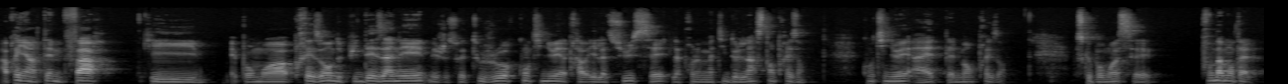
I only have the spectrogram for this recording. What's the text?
Après, il y a un thème phare qui est pour moi présent depuis des années, mais je souhaite toujours continuer à travailler là-dessus, c'est la problématique de l'instant présent. Continuer à être pleinement présent. Parce que pour moi, c'est fondamental.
